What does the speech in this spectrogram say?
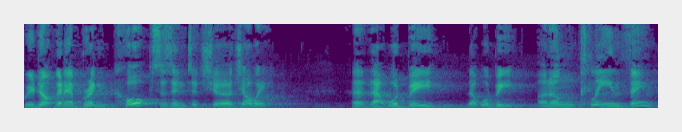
We're not going to bring corpses into church, are we? That would be, that would be an unclean thing.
